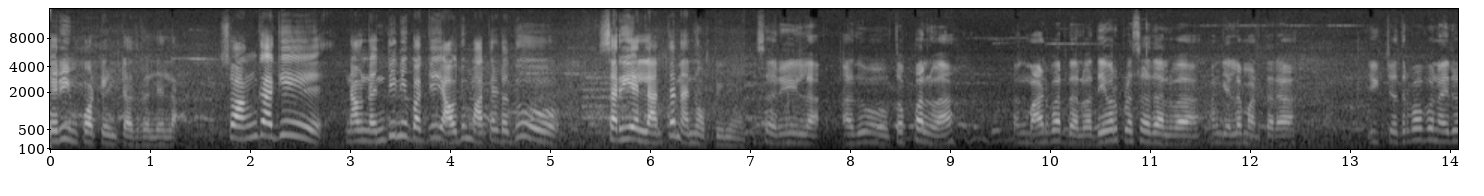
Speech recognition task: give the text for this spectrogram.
ವೆರಿ ಇಂಪಾರ್ಟೆಂಟ್ ಅದರಲ್ಲೆಲ್ಲ. ಸೊ ಹಂಗಾಗಿ ನಾವು ನಂದಿನಿ ಬಗ್ಗೆ ಯಾವುದು ಮಾತಾಡೋದು ಸರಿಯಲ್ಲ ಅಂತ ನನ್ನ ಒಪಿನಿಯನ್ ಸರಿ ಇಲ್ಲ, ಅದು ತಪ್ಪಲ್ವಾ? ಹಂಗೆ ಮಾಡಬಾರ್ದಲ್ವಾ? ದೇವ್ರ ಪ್ರಸಾದ ಅಲ್ವಾ? ಹಂಗೆಲ್ಲ ಮಾಡ್ತಾರಾ? ಈಗ ಚಂದ್ರಬಾಬು ನಾಯ್ಡು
